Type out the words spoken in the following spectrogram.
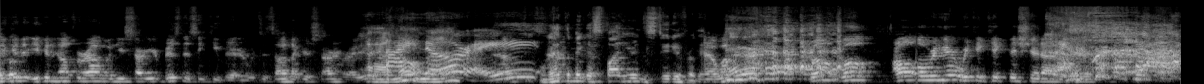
can- you, can, you can help her out when you start your business incubator, which it sounds like you're starting right here. I know, know, man. right? We're have to make a spot here in the studio for that. Yeah, well, well, well, all over here we can kick this shit out of here.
